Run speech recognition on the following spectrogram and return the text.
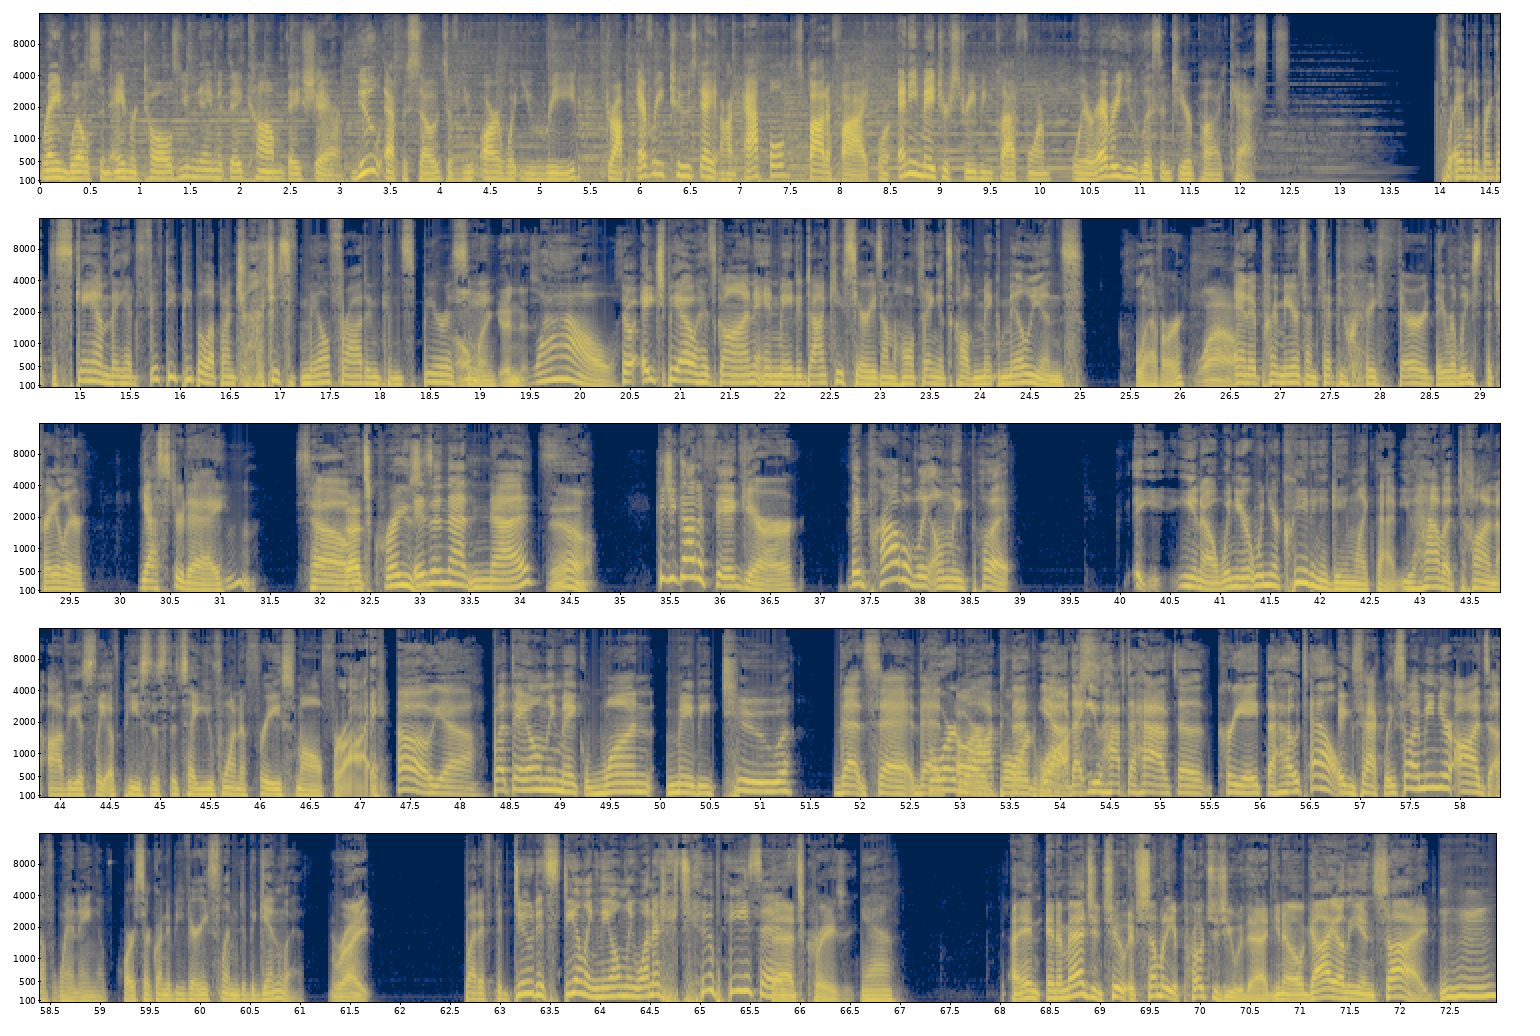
Rainn Wilson, Amor Towles, you name it, they come, they share. New episodes of You Are What You Read drop every Tuesday on Apple, Spotify, or any major streaming platform wherever you listen to your podcasts. were able to break up the scam, they had 50 people up on charges of mail fraud and conspiracy. Oh my goodness. Wow. So HBO has gone and made a docu series on the whole thing. It's called McMillions. Clever. Wow. And it premieres on February 3rd. They released the trailer yesterday. Hmm. So That's crazy. Isn't that nuts? yeah. Because you got to figure they probably only put, you know, when you're when you're creating a game like that, you have a ton, obviously, of pieces that say you've won a free small fry, Oh yeah. but they only make one, maybe two that say that are Boardwalk. that- yeah, that you have to have to create the hotel. exactly. So I mean, your odds of winning, of course, are going to be very slim to begin with. Right. But if the dude is stealing the only one or two pieces, That's crazy. yeah. And and imagine too if somebody approaches you with that, you know, a guy on the inside. Mm-hmm.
